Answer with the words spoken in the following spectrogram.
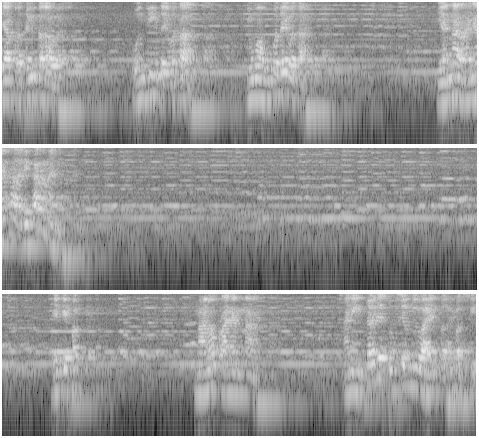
या पृथ्वी तलावर कोणतीही दैवता किंवा उपदैवता यांना राहण्याचा अधिकार नाही. हे ते फक्त मानव प्राण्यांना आणि इतर जे सूक्ष्मजीव आहेत पशुपक्षी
